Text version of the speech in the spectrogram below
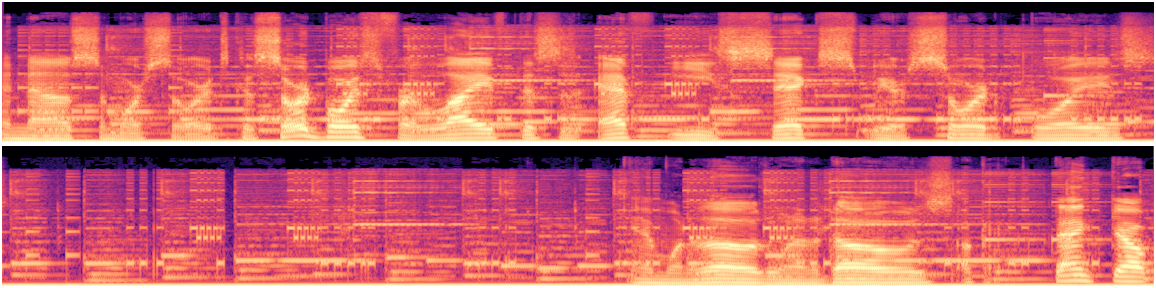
And now some more swords. Because sword boys for life. This is FE6. We are sword boys. And one of those, one of those. Okay. Thank you.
